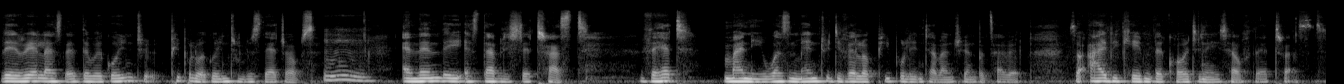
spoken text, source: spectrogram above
They realized that they were going to people were going to lose their jobs Mm. And then they established a trust. That money was meant to develop people in Thaba Nchu and Botshabelo. So I became the coordinator of that trust.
